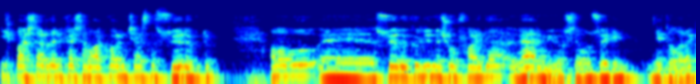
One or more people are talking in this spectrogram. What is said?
İlk başlarda birkaç tane akvaryum içerisinde suya döktüm. Ama bu e, suya döküldüğünde çok fayda vermiyor. Size onu söyleyeyim net olarak.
